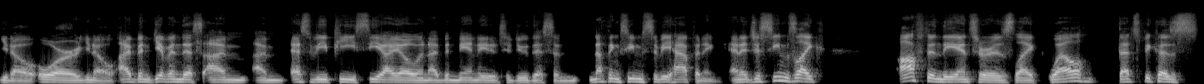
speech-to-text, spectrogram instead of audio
you know or you know i've been given this i'm i'm svp cio and i've been mandated to do this and nothing seems to be happening and it just seems like often the answer is like well that's because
